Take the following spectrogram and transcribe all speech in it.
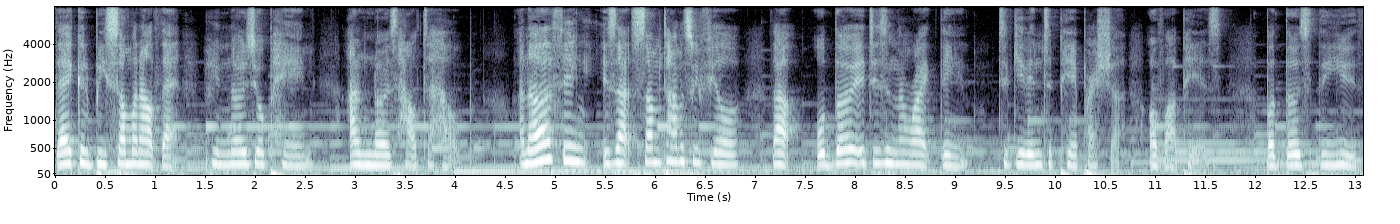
There could be someone out there who knows your pain and knows how to help. Another thing is that sometimes we feel that although it isn't the right thing to give in to peer pressure of our peers, but those of the youth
